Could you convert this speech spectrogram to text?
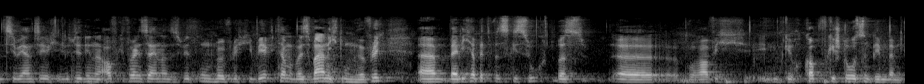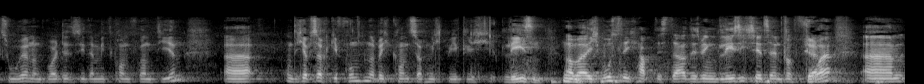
Sie werden sich, es wird Ihnen aufgefallen sein und es wird unhöflich gewirkt haben, aber es war nicht unhöflich, weil ich habe etwas gesucht, was, worauf ich im Kopf gestoßen bin beim Zuhören und wollte Sie damit konfrontieren. Und ich habe es auch gefunden, aber ich konnte es auch nicht wirklich lesen. Mhm. Aber ich wusste, ich habe das da, deswegen lese ich es jetzt einfach vor, ja. ähm,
